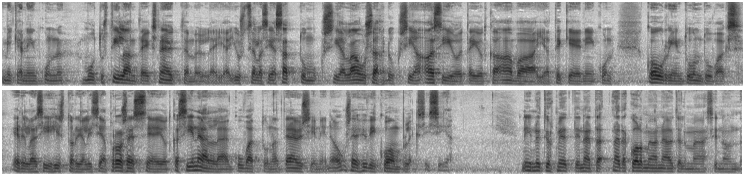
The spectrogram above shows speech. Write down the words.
mikä niin kuin muuttuisi tilanteeksi näyttämölle ja just sellaisia sattumuksia, lausahduksia, asioita, jotka avaa ja tekee niin kuin kouriin tuntuvaksi erilaisia historiallisia prosesseja, jotka sinällään kuvattuna täysin, niin ne on usein hyvin kompleksisia. Niin nyt jos miettii näitä, näitä kolmea näytelmää, siinä on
